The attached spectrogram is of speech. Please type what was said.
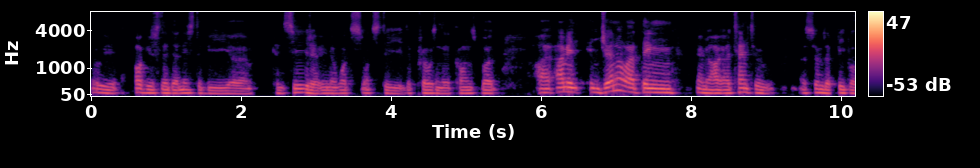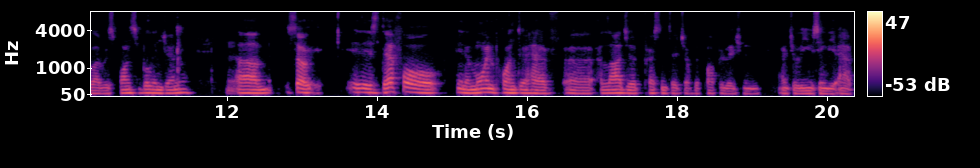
we obviously that needs to be uh, consider you know what's what's the the pros and the cons. But i i mean in general i think you know i, I tend to assume that people are responsible in general. Um, so it is therefore you know more important to have uh, a larger percentage of the population actually using the app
